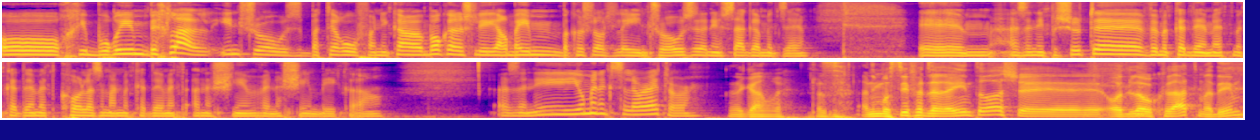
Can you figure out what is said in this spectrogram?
או חיבורים בכלל, אינטרוז בטירוף. אני קמה בבוקר, יש לי 40 בקשות לאינטרוז, אני עושה גם את זה. אז אני פשוט, ומקדמת, מקדמת, כל הזמן מקדמת אנשים ונשים בעיקר. אז אני Human Accelerator. לגמרי. אז אני מוסיף את זה לאינטרו, שעוד לא הוקלט, מדהים.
